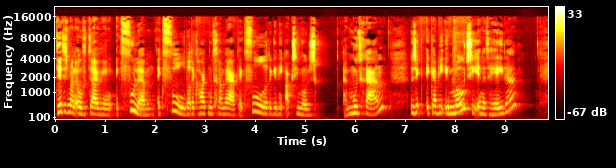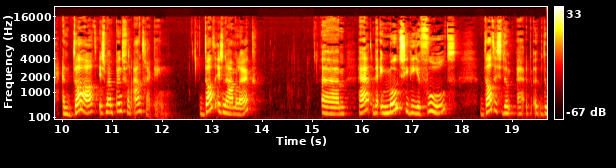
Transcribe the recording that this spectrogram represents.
dit is mijn overtuiging. Ik voel hem. Ik voel dat ik hard moet gaan werken. Ik voel dat ik in die actiemodus eh, moet gaan. Dus ik, ik heb die emotie in het heden. En dat is mijn punt van aantrekking. Dat is namelijk um, hè, de emotie die je voelt, dat is de, eh, de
